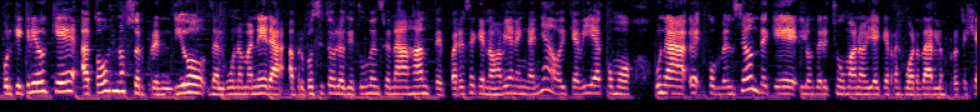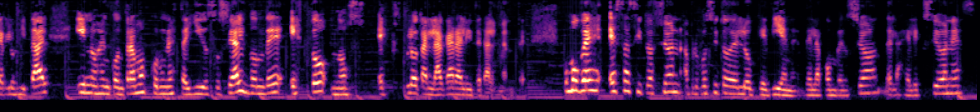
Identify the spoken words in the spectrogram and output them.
Porque creo que a todos nos sorprendió de alguna manera, a propósito de lo que tú mencionabas antes, parece que nos habían engañado y que había como una eh, convención de que los derechos humanos había que resguardarlos, protegerlos y tal, y nos encontramos con un estallido social donde esto nos explota en la cara literalmente. ¿Cómo ves esa situación a propósito de lo que viene, de la convención, de las elecciones?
